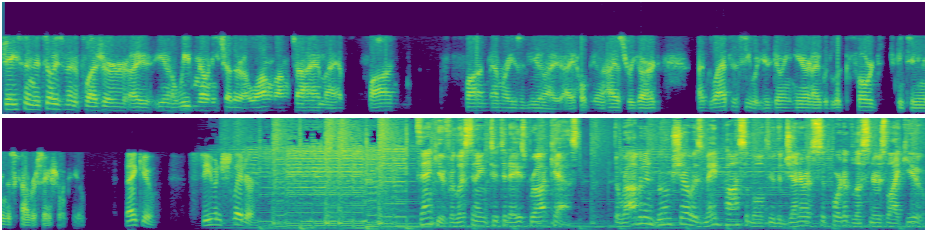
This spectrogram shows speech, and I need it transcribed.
Jason, it's always been a pleasure. I, you know, we've known each other a long, long time. I have fond, fond memories of you. I, I hold you in the highest regard. I'm glad to see what you're doing here, and I would look forward to continuing this conversation with you. Thank you. Steven Schloeder. Thank you for listening to today's broadcast. The Robin and Boom Show is made possible through the generous support of listeners like you.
